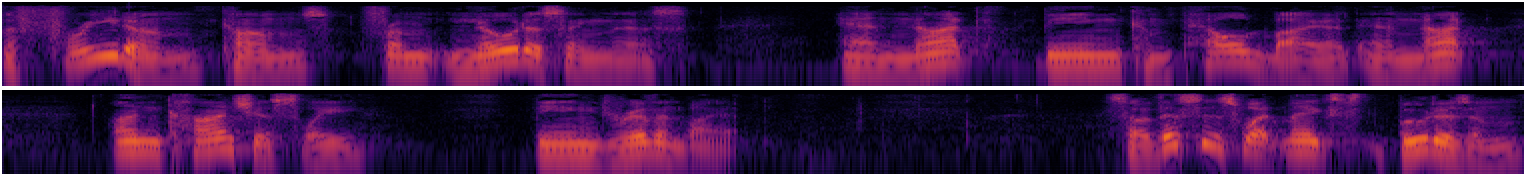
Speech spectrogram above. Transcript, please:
the freedom comes from noticing this and not being compelled by it and not unconsciously being driven by it. So this is what makes Buddhism,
